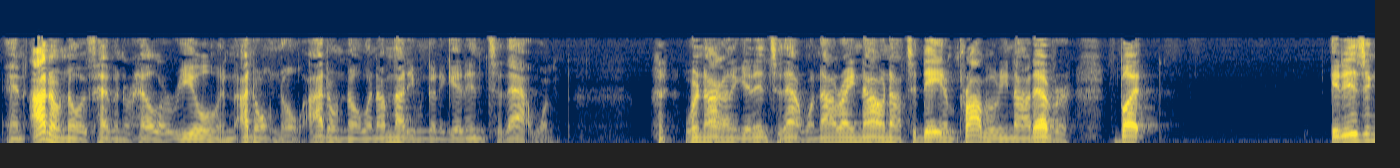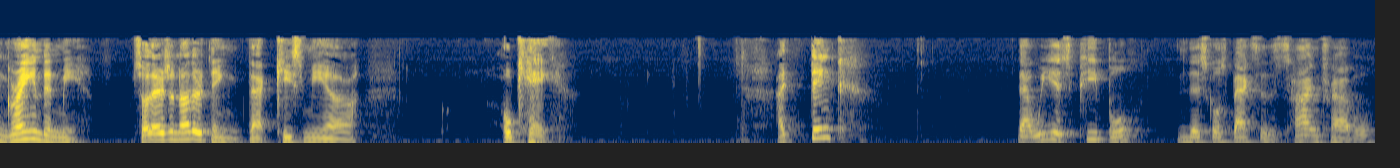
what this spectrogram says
And I don't know if heaven or hell are real, and I don't know. I don't know, and I'm not even going to get into that one. We're not going to get into that one. Not right now, not today, and probably not ever. But it is ingrained in me. So there's another thing that keeps me uh, okay. I think that we as people, this goes back to the time travel,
